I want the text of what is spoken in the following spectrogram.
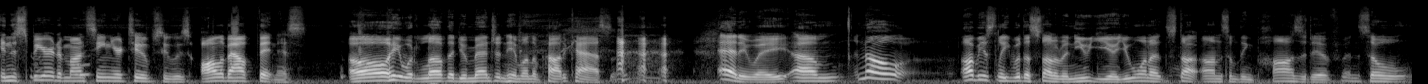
In the spirit of Monsignor Toops, who is all about fitness. Oh, he would love that you mentioned him on the podcast. anyway, um, no, obviously, with the start of a new year, you want to start on something positive, and so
